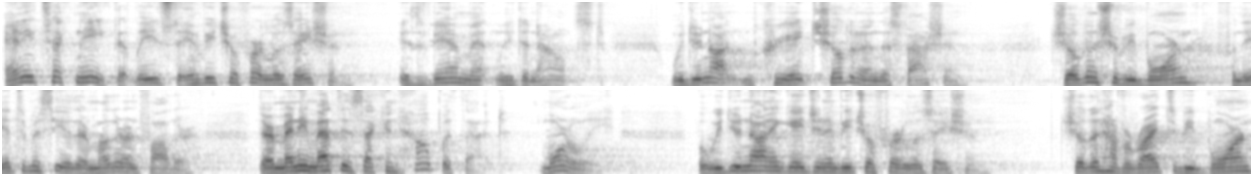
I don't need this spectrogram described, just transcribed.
any technique that leads to in vitro fertilization is vehemently denounced. We do not create children in this fashion. Children should be born from the intimacy of their mother and father there are many methods that can help with that morally, but we do not engage in in vitro fertilization. Children have a right to be born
